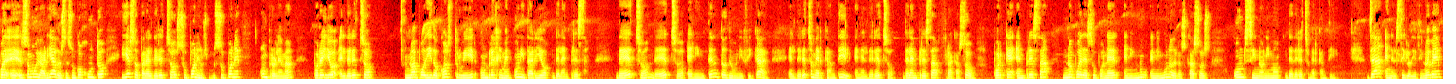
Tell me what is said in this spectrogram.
eh, son muy variados, es un conjunto y eso para el derecho supone supone un problema. Por ello, el derecho no ha podido construir un régimen unitario de la empresa. De hecho, de hecho, el intento de unificar el derecho mercantil en el derecho de la empresa fracasó, porque empresa no puede suponer en, en ninguno de los casos un sinónimo de derecho mercantil. Ya en el siglo XIX,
